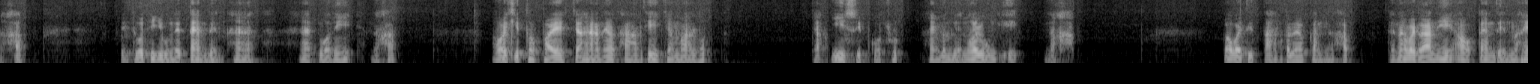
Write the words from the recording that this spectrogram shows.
นะครับ เป็นตัวที่อยู่ในแต้มเด่น5 5ตัวนี้นะครับ เอาไว้คลิปต่อไปจะหาแนวทางที่จะมาลด จาก 20 กว่าชุด ให้มันเหลือน้อยลงอีกนะครับ ก็ไว้ติดตามก็แล้วกันนะครับ แต่ณเวลานี้เอาแต้มเด่นมาให้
